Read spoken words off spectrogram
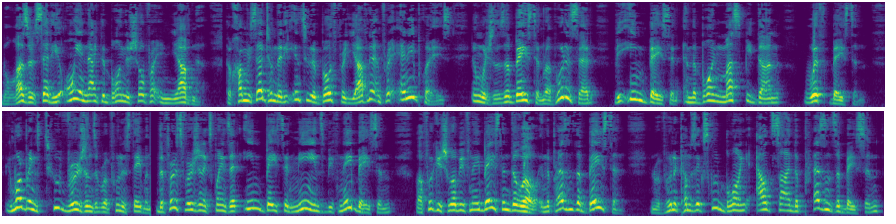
Lazar said he only enacted blowing the shofar in Yavna. The Chachamim said to him that he instituted both for Yavna and for any place in which there's a Beis Din. Rav Huna said, the Beis Din, and the blowing must be done with Beis Din. The Gemara brings two versions of Rav Huna's statement. The first version explains that im Beis Din means bifnei Beis Din, lafuki shlo bifnei Beis Din delo, in the presence of Beis Din. And Rav Huna comes to exclude blowing outside the presence of Beis Din,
